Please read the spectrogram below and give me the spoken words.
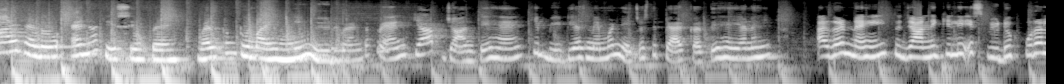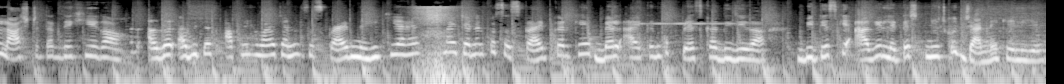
Hi hello Anna this you friend welcome to my new video and friend क्या आप जानते हैं कि बीटीएस मेंबर नेचर से प्यार करते हैं या नहीं? अगर नहीं तो जानने के लिए इस वीडियो को पूरा लास्ट तक देखिएगा। अगर अभी तक आपने हमारा चैनल सब्सक्राइब नहीं किया है तो हमारे चैनल को सब्सक्राइब करके बेल आइकन को प्रेस कर दीजिएगा। बीटीएस के आगे लेटेस्ट न्यूज़ को जानने के लिए।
